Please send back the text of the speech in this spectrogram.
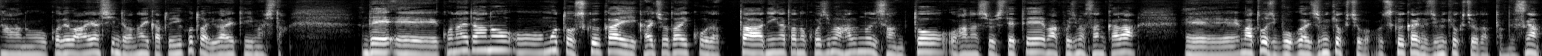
あのこれは怪しいんではないかということは言われていました。で、えー、この間あの元救う会会長代行だった新潟の小島春則さんとお話をしてて、まあ、小島さんから、えーまあ、当時僕は事務局長救う会の事務局長だったんですが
